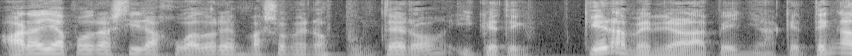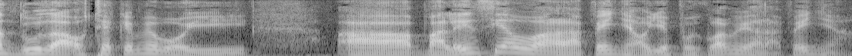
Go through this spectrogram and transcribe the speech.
Ahora ya podrás ir a jugadores más o menos punteros y que te quieran venir a la peña, que tengan duda, hostia, ¿qué me voy? ¿A Valencia o a la peña? Oye, pues igual me voy a la peña.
